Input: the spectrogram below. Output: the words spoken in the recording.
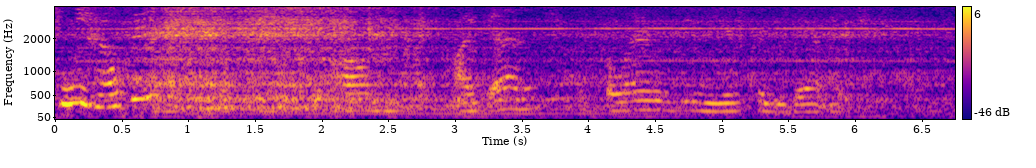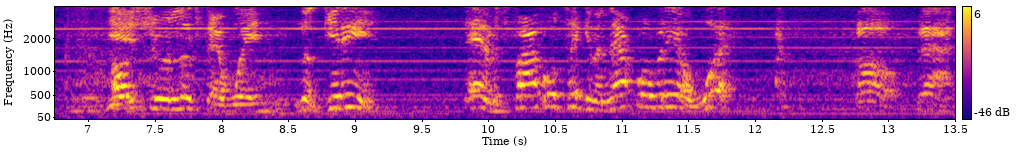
Can you help it? Um, I guess the Lamborghini is pretty damaged. Yeah, it sure looks that way. Look, get in. Damn, is Five taking a nap over there or what? Oh, that.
